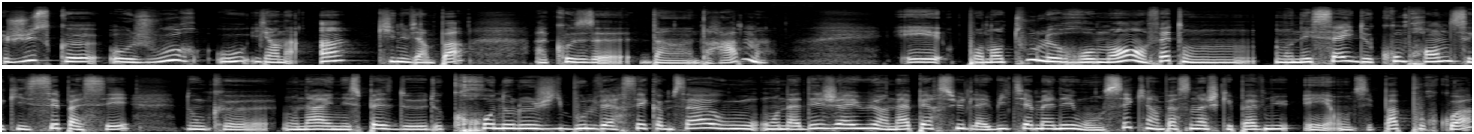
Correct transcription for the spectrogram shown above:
jusqu'au jour où il y en a un qui ne vient pas à cause d'un drame. Et pendant tout le roman, en fait, on, essaye de comprendre ce qui s'est passé. Donc, euh, on a une espèce de, chronologie bouleversée comme ça, où on a déjà eu un aperçu de la huitième année, où on sait qu'il y a un personnage qui n'est pas venu et on ne sait pas pourquoi.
